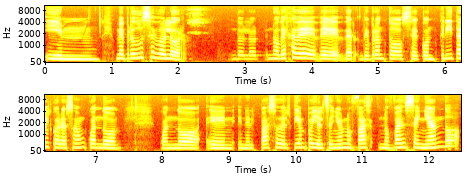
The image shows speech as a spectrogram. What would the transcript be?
y mmm, me produce dolor dolor, no deja de, de, de, de, pronto se contrita el corazón cuando, cuando en, en, el paso del tiempo y el Señor nos va, nos va enseñando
